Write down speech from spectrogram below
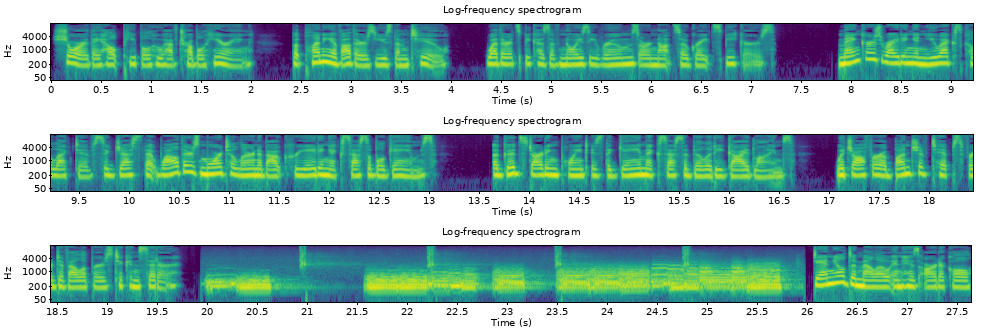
Sure, they help people who have trouble hearing, but plenty of others use them too, whether it's because of noisy rooms or not so great speakers. Manker's writing in UX Collective suggests that while there's more to learn about creating accessible games, a good starting point is the Game Accessibility Guidelines, which offer a bunch of tips for developers to consider. Daniel DeMello, in his article,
